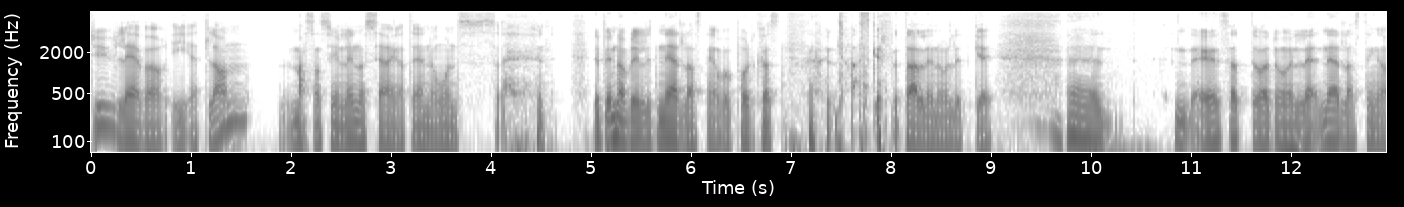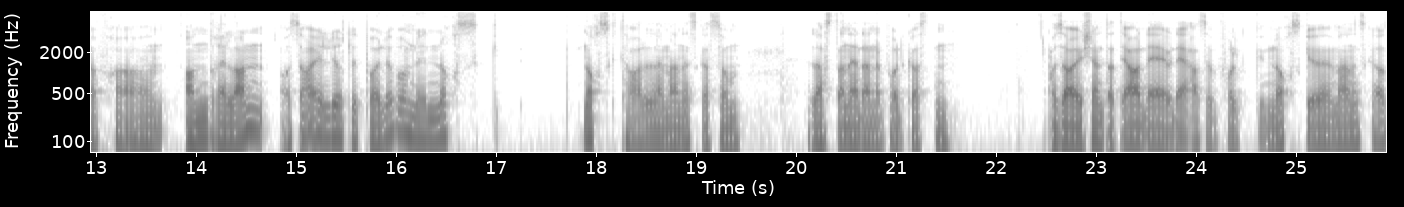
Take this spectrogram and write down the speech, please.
Du lever i et land Mest sannsynlig, nå ser jeg at det er noens Det begynner å bli litt nedlastninger på podkasten. Der skal jeg fortelle noe litt gøy. Jeg har sett det var noen nedlastinger fra andre land, og så har jeg lurt litt på Jeg lurer om det er norsk, norsktalende mennesker som laster ned denne podkasten. Og så har jeg skjønt at ja, det er jo det. Altså folk, norske mennesker,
